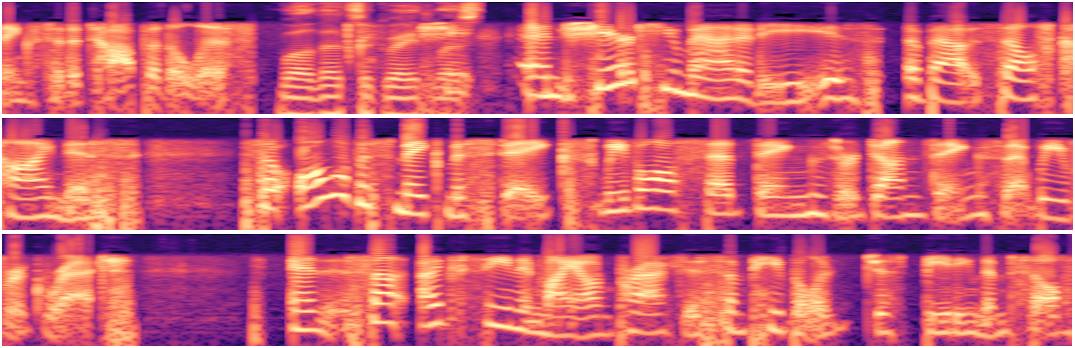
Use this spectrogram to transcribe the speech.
things to the top of the list. Well, that's a great list. And shared humanity is about self kindness. So all of us make mistakes. We've all said things or done things that we regret. And so I've seen in my own practice some people are just beating themselves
